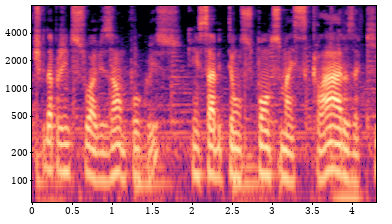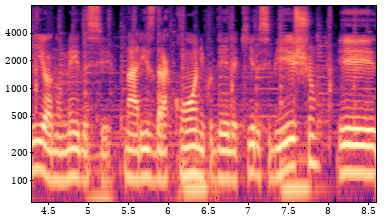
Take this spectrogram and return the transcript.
Acho que dá pra gente suavizar um pouco isso. Quem sabe ter uns pontos mais claros aqui, ó, no meio desse nariz dracônico dele aqui, desse bicho. E,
